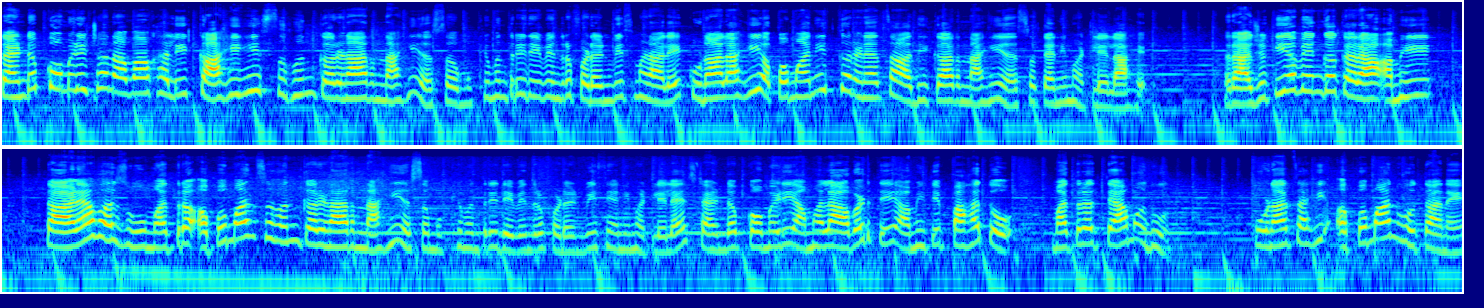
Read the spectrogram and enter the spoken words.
स्टँडअप कॉमेडीच्या नावाखाली काहीही सहन करणार नाही असं मुख्यमंत्री देवेंद्र फडणवीस म्हणाले कुणालाही अपमानित करण्याचा अधिकार नाही असं त्यांनी म्हटलेलं आहे. राजकीय व्यंग करा आम्ही टाळ्या वाजवू मात्र अपमान सहन करणार नाही असं मुख्यमंत्री देवेंद्र फडणवीस यांनी म्हटलेलं आहे. स्टँडअप कॉमेडी आम्हाला आवडते आम्ही ते पाहतो मात्र त्यामधून कोणाचाही अपमान होता नये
